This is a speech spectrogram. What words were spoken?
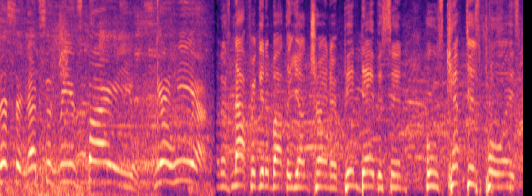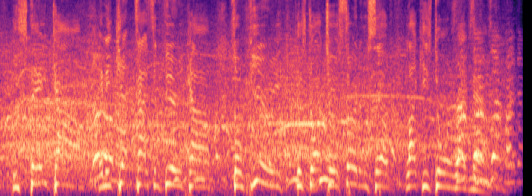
Listen, that should re-inspire you. You're here. Let's not forget about the young trainer, Ben Davison, who's kept his poise. He stayed calm, and he kept Tyson Fury calm. So Fury can start to assert himself like he's doing right now.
